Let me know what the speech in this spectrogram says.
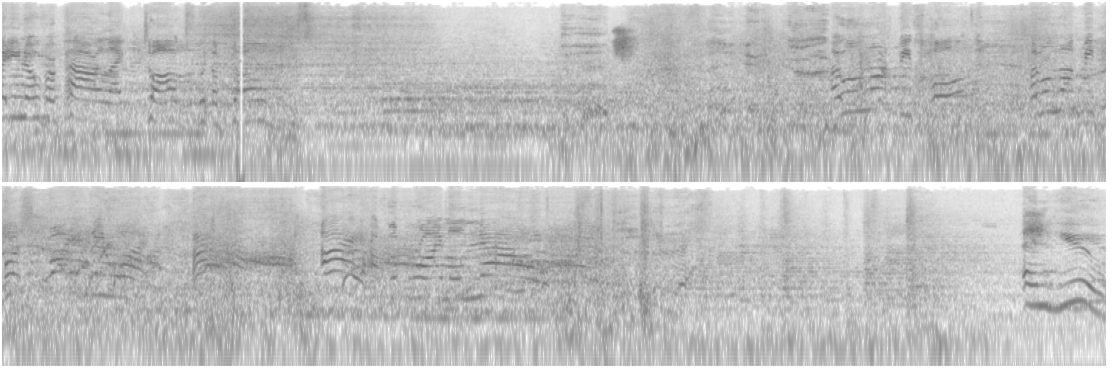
fighting over power like dogs with a bone. I will not be pulled. I will not be pushed by anyone. Ah! I have the primal now. And you.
